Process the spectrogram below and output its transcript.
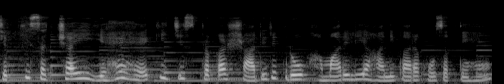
जबकि सच्चाई यह है कि जिस प्रकार शारीरिक रोग हमारे लिए हानिकारक हो सकते हैं,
